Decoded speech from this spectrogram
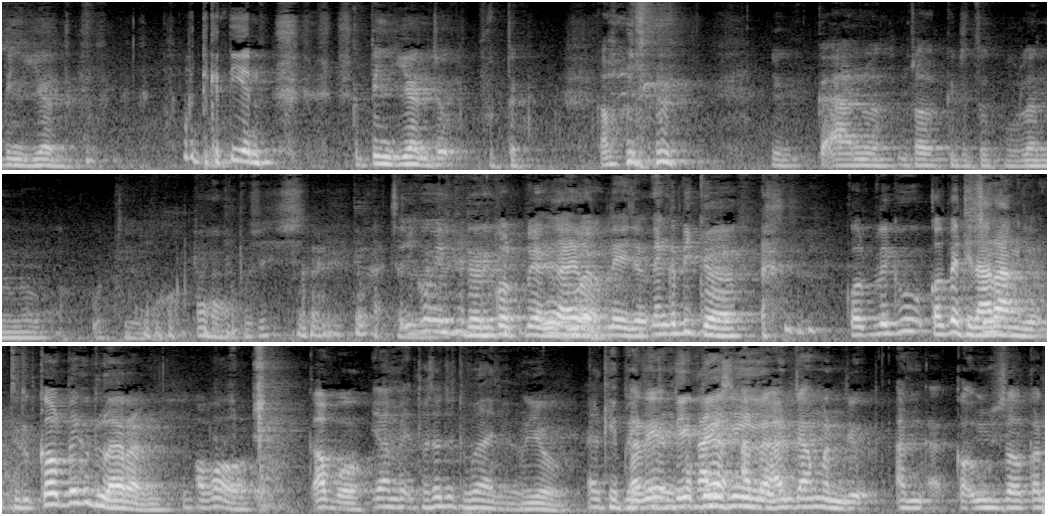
Ketinggian. Diketian. Ketinggian cuk. Butek. Kamu ya ke anu misal kejutut bulan ngono. Oh, apa sih? Iku dari Coldplay yang Iya, kedua. Yang ketiga, Coldplay ku Coldplay dilarang, Cuk. Coldplay ku dilarang. Apa? Apa? Ya ambek dosa itu dua Cuk. Iya. LGBT Karena dia, dia ada ancaman, Cuk. An- kalau misalkan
